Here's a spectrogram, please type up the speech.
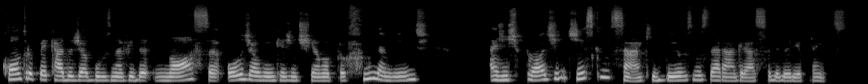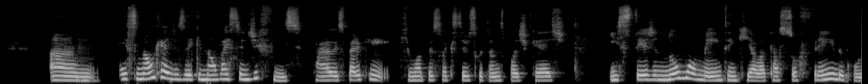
contra o pecado de abuso na vida nossa ou de alguém que a gente ama profundamente, a gente pode descansar que Deus nos dará a graça e sabedoria para isso. Um, isso não quer dizer que não vai ser difícil, tá? Eu espero que, que uma pessoa que esteja escutando esse podcast esteja no momento em que ela está sofrendo com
